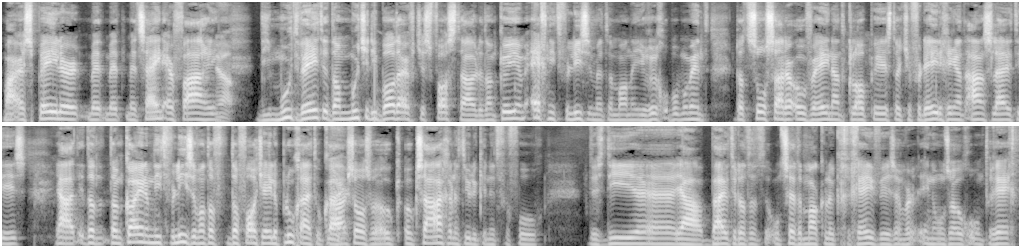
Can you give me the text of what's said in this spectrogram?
Maar een speler met, met, met zijn ervaring, ja. die moet weten, dan moet je die bal daar eventjes vasthouden. Dan kun je hem echt niet verliezen met een man in je rug. Op het moment dat Sosa er overheen aan het klappen is, dat je verdediging aan het aansluiten is. Ja, dan, dan kan je hem niet verliezen, want dan, dan valt je hele ploeg uit elkaar. Zoals we ook, ook zagen natuurlijk in het vervolg. Dus die, uh, ja, buiten dat het ontzettend makkelijk gegeven is en in onze ogen onterecht,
